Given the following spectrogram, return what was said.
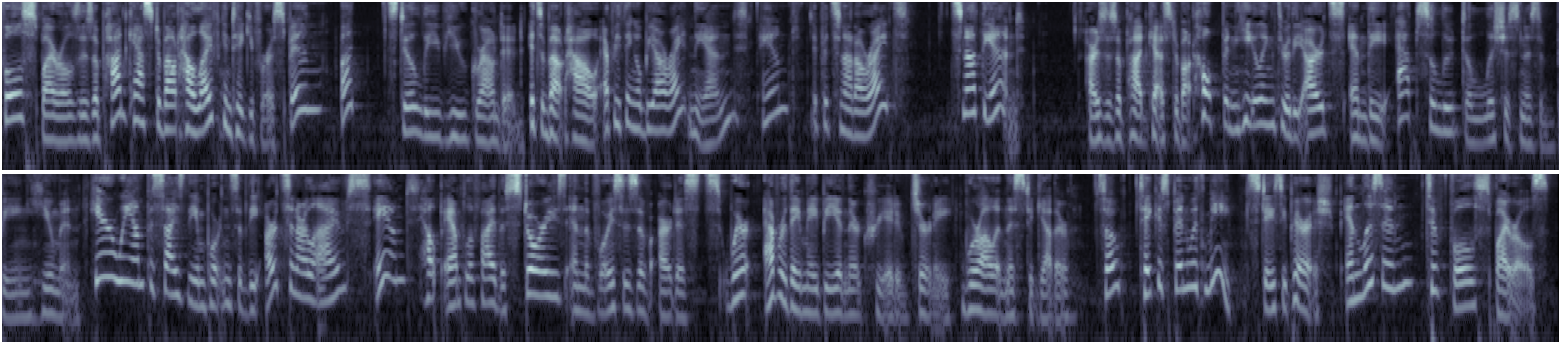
Full Spirals is a podcast about how life can take you for a spin, but still leave you grounded. It's about how everything will be all right in the end, and if it's not all right, it's not the end. Ours is a podcast about hope and healing through the arts and the absolute deliciousness of being human. Here we emphasize the importance of the arts in our lives and help amplify the stories and the voices of artists wherever they may be in their creative journey. We're all in this together. So take a spin with me, Stacey Parrish, and listen to Full Spirals.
